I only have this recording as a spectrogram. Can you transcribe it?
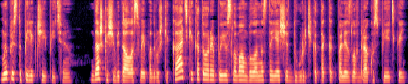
Мы приступили к чаепитию. Дашка щебетала о своей подружке Катьке, которая, по ее словам, была настоящая дурочка, так как полезла в драку с Петькой.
